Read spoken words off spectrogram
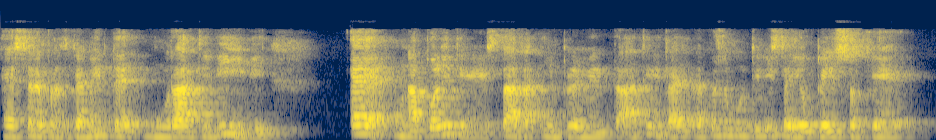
essere praticamente murati vivi. È una politica che è stata implementata in Italia. Da questo punto di vista io penso che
